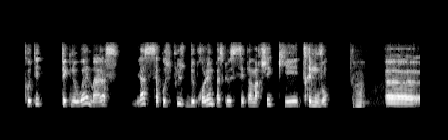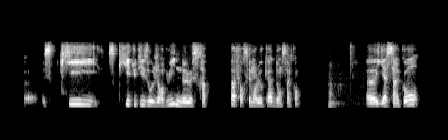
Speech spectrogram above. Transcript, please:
côté techno-web, bah là, ça pose plus de problèmes parce que c'est un marché qui est très mouvant. Euh, ce, qui, ce qui est utilisé aujourd'hui ne le sera pas forcément le cas dans 5 ans. Euh, il y a 5 ans,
